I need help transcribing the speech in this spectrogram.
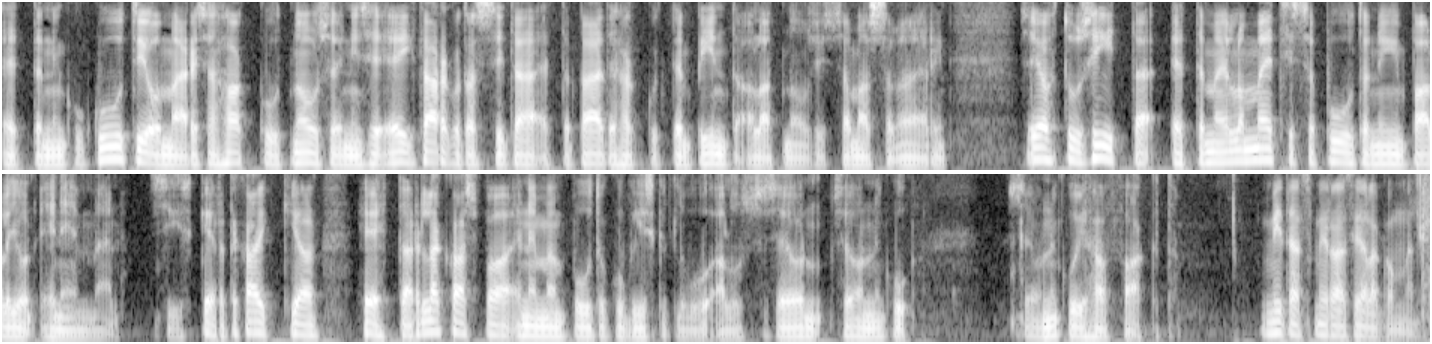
että niin kuutiomäärissä hakkuut nousee, niin se ei tarkoita sitä, että päätehakkuiden pinta-alat nousisi samassa määrin. Se johtuu siitä, että meillä on metsissä puuta niin paljon enemmän. Siis kerta kaikkiaan hehtaarilla kasvaa enemmän puuta kuin 50-luvun alussa. Se on, se on, niin kuin, se on niin kuin ihan fakta. Mitäs Mira siellä kommentoi?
